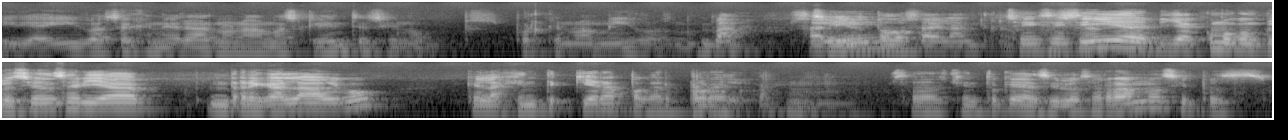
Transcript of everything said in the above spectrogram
y de ahí vas a generar no nada más clientes, sino, pues, ¿por qué no amigos? ¿no? Va, salir Sí. todos adelante. Sí, sí, sí, Exacto. ya como conclusión sería regala algo que la gente quiera pagar por él. Ujú. O sea, siento que así lo cerramos y pues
